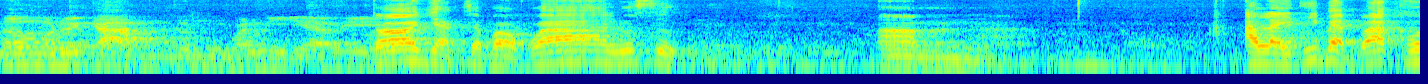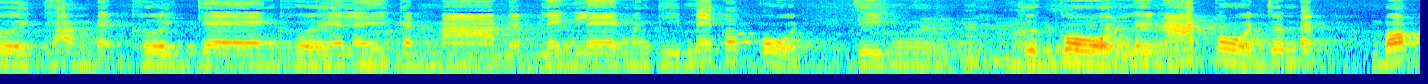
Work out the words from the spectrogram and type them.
เริ่มมาด้วยกันจนถึงวันนี้อะพี่ก็อยากจะบอกว่ารู้สึกอืม อะไรที่แบบว่าเคยทำแบบเคยแกล้งเคยอะไรกันมา แบบแรงๆบางทีแม่ก็โกรธจริง คือโกรธเลยนะโกรธจนแบบบล็อก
